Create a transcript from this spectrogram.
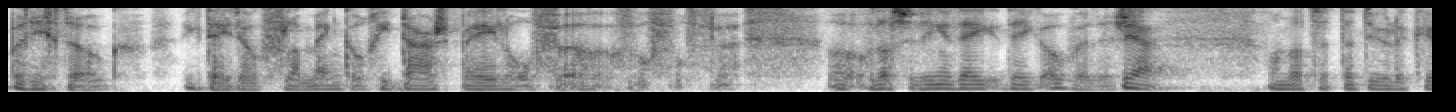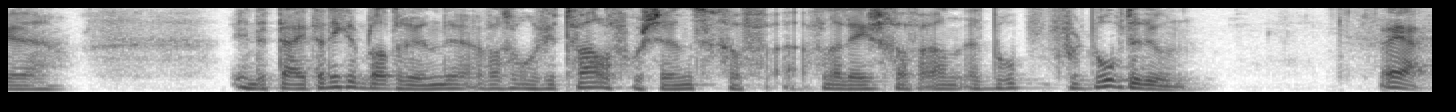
berichten ook. Ik deed ook flamenco gitaar spelen of, of, of, of, dat soort dingen deed, deed ik ook wel eens. Ja. Omdat het natuurlijk eh, in de tijd dat ik het blad runde, was ongeveer 12% gaf, van de lezers gaf aan het beroep, voor het beroep te doen. oh ja.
